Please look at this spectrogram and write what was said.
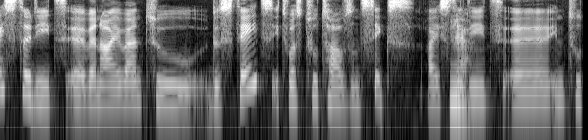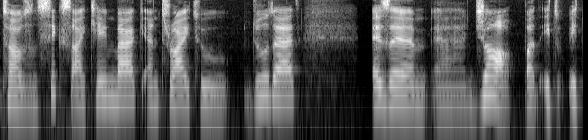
I studied uh, when I went to the States, it was 2006. I studied uh, in 2006. I came back and tried to do that as a uh, job, but it, it,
